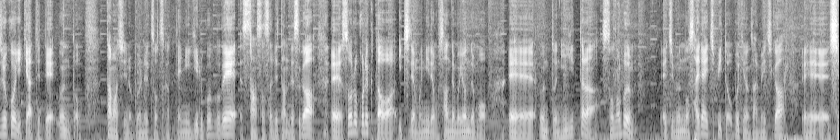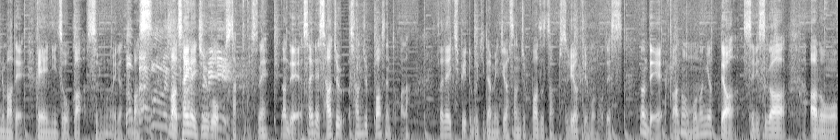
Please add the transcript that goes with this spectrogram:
上攻撃やってて、運と魂の分裂を使って握ることでスタンさされたんですが、えーソウルコレクターは1でも2でも3でも4でも、えー運と握ったら、その分、えー自分の最大 HP と武器のダメージが、えー死ぬまで永遠に増加するものになってます。まあ、最大15スタックですね。なんで、最大 30%, 30%かな。最大 HP と武器ダメージが30%ずつアップするよっていうものです。なんで、あの、ものによっては、セリスが、あの、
